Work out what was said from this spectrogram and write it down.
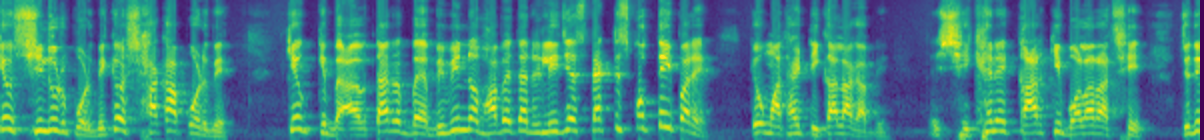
কেউ সিঁদুর পড়বে, কেউ শাখা পড়বে, কেউ তার বিভিন্নভাবে তার রিলিজিয়াস প্র্যাকটিস করতেই পারে। কেউ মাথায় টিকা লাগাবে। সেখানে কার কি বলার আছে? যদি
